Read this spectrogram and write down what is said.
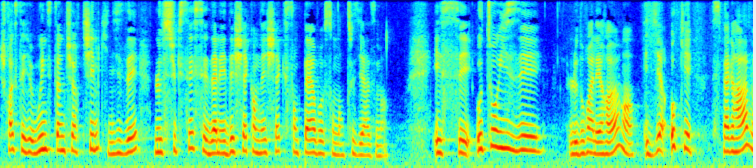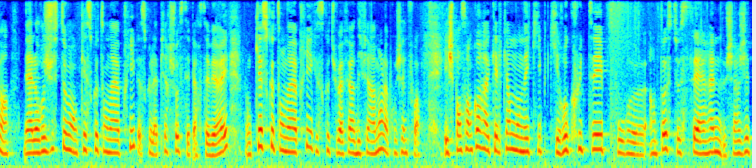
je crois que c'est Winston Churchill qui disait, le succès, c'est d'aller d'échec en échec sans perdre son enthousiasme. Et c'est autoriser le droit à l'erreur et dire, OK, c'est pas grave. Mais alors justement, qu'est-ce que tu en as appris? Parce que la pire chose, c'est persévérer. Donc qu'est-ce que tu en as appris et qu'est-ce que tu vas faire différemment la prochaine fois? Et je pense encore à quelqu'un de mon équipe qui recrutait pour euh, un poste CRM, de chargé de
